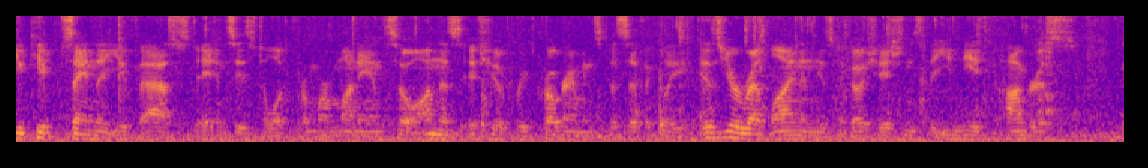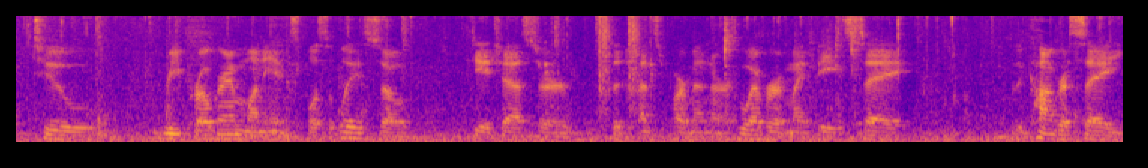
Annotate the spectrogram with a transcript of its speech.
you keep saying that you've asked agencies to look for more money, and so on this issue of reprogramming specifically, is your red line in these negotiations that you need Congress to reprogram money explicitly? So DHS or the Defense Department or whoever it might be say, the Congress say,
